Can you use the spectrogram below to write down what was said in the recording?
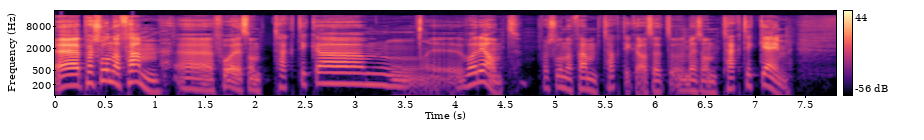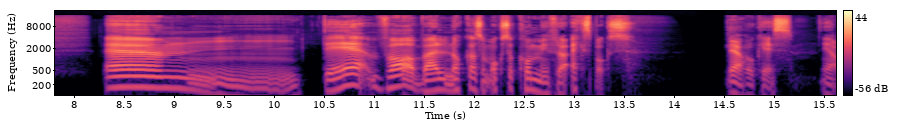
Uh, Persona 5 uh, får en sånn Tactica-variant. Persona 5 Tactica, altså et, med sånn tactic game. Um, det var vel noe som også kom ifra Xbox. Ja. Ja.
